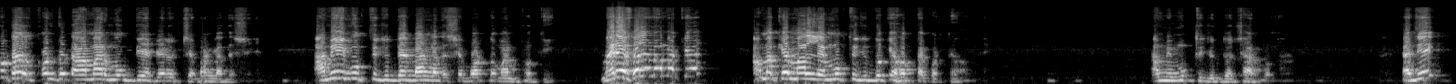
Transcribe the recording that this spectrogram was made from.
টোটাল কণ্ঠটা আমার মুখ দিয়ে বেরোচ্ছে বাংলাদেশে। আমি মুক্তিযুদ্ধের বাংলাদেশে বর্তমান প্রতীক। মেরে ফেলেন আমাকে। আমাকে মারলে মুক্তিযুদ্ধকে হত্যা করতে হবে। আমি মুক্তিযুদ্ধ ছাড়বো না। কাজে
